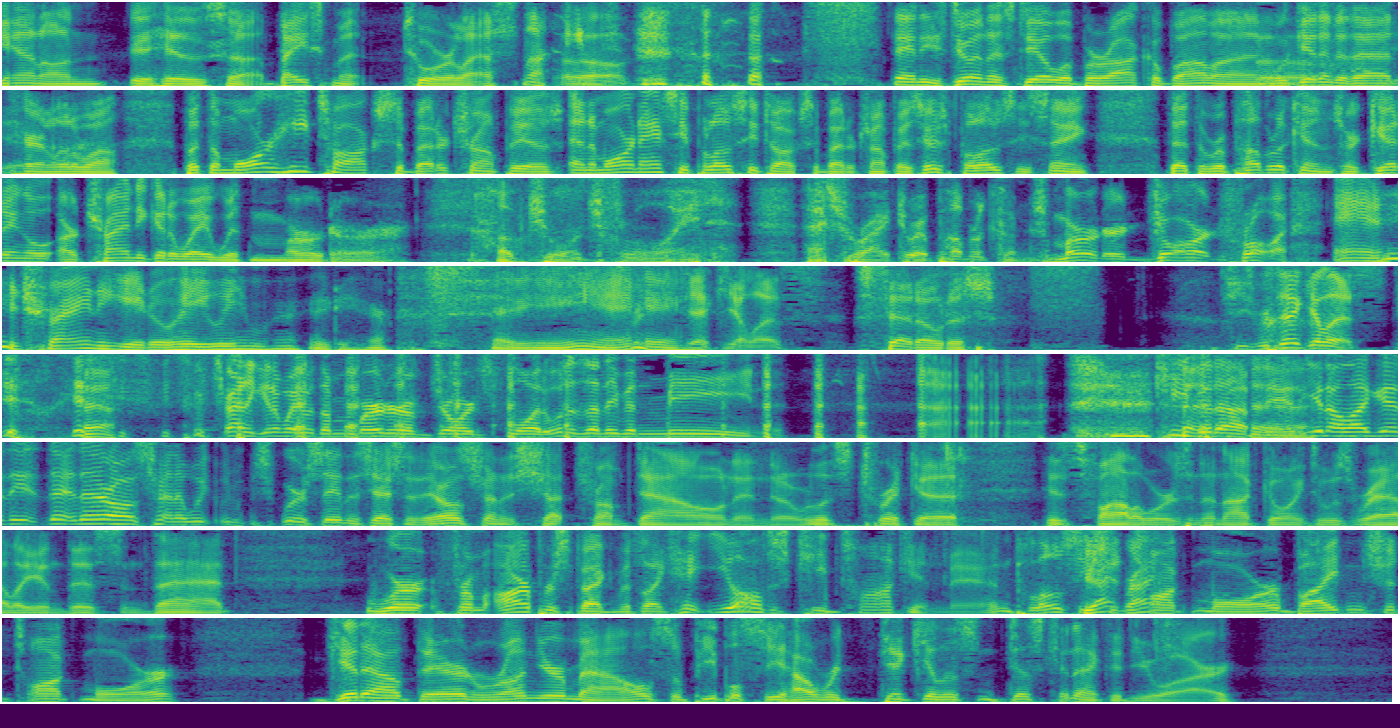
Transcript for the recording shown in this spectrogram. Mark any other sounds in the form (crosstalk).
again on his uh, basement tour last (laughs) night. Oh. (laughs) and he's doing this deal with Barack Obama, and we'll get into that Oh, here in a little while. But the more he talks, the better Trump is, and the more Nancy Pelosi talks, the better Trump is. Here's Pelosi saying that the Republicans are getting are trying to get away with murder of George Floyd. That's right, the Republicans murdered George Floyd, and they're trying to get away with murder. (laughs) It's Ridiculous. Said Otis. She's ridiculous. (laughs) Yeah. You're trying to get away with the murder of George Floyd. What does that even mean? Keep it up, man. You know, like they're, they're always trying to. We, we were saying this yesterday. They're always trying to shut Trump down and uh, let's trick uh, his followers into not going to his rally and this and that. Where from our perspective, it's like, hey, you all just keep talking, man. Pelosi Yeah, should right. talk more. Biden should talk more. Get out there and run your mouths so people see how ridiculous and disconnected you are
